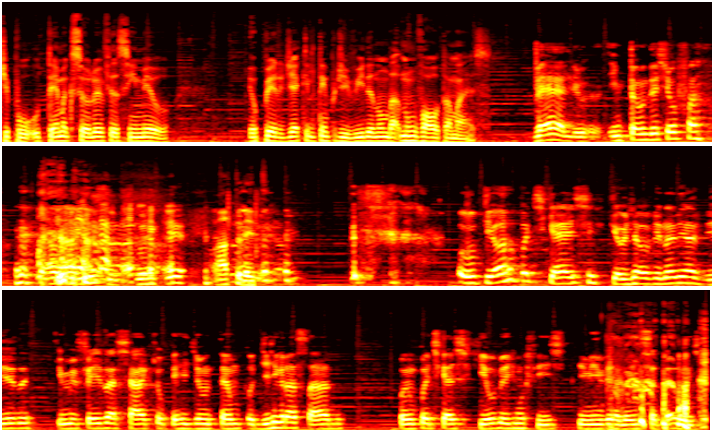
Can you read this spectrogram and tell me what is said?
Tipo, o tema que você olhou e fez assim, meu, eu perdi aquele tempo de vida, não, dá, não volta mais. Velho, então deixa eu falar isso, porque A treta. o pior podcast que eu já ouvi na minha vida, que me fez achar que eu perdi um tempo desgraçado, foi um podcast que eu mesmo fiz e me envergonho disso até hoje.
